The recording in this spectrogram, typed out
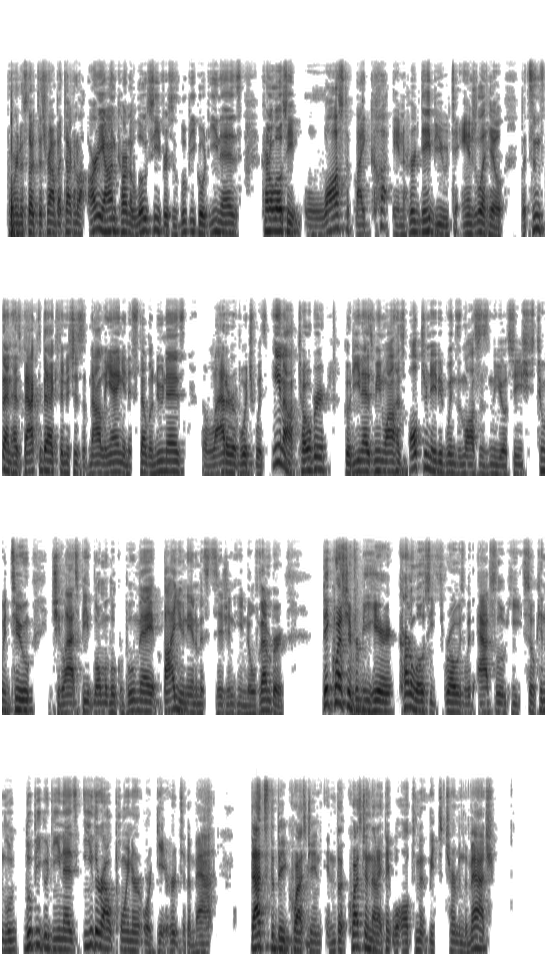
We're going to start this round by talking about Ariane Carnelossi versus Loopy Godinez. Carnelossi lost by cut in her debut to Angela Hill, but since then has back-to-back finishes of Na Liang and Istela Nunes, the latter of which was in October. Godinez, meanwhile, has alternated wins and losses in the UFC. She's 2 and 2. She last beat Loma Lookboonmee by unanimous decision in November. Big question for me here. Carnelossi throws with absolute heat. So can Loopy Godinez either outpoint her or get her to the mat? That's the big question, and the question that I think will ultimately determine the match.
